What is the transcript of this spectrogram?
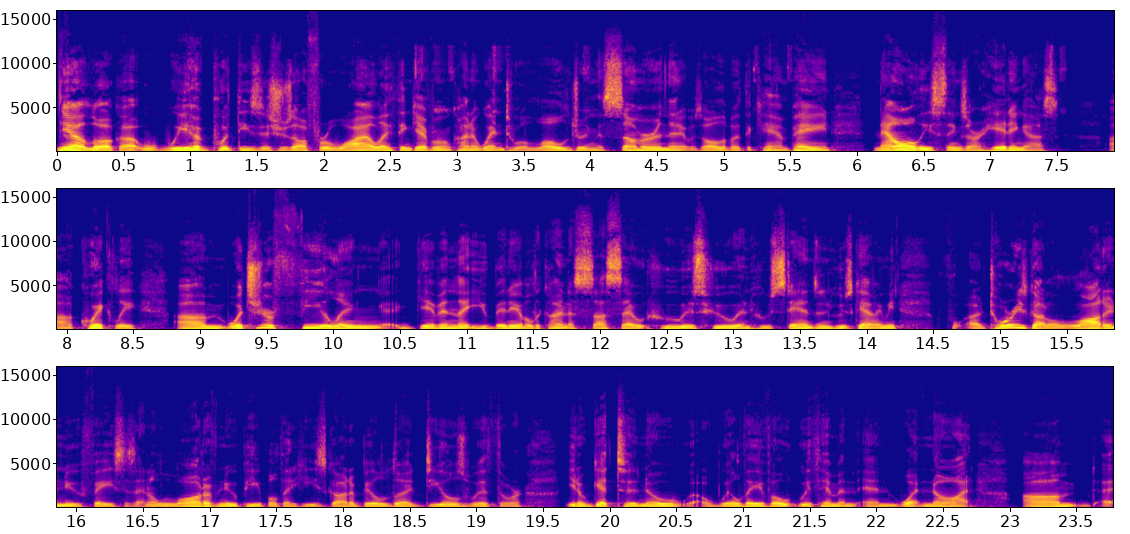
Yeah look uh, we have put these issues off for a while. I think everyone kind of went into a lull during the summer and then it was all about the campaign now all these things are hitting us uh, quickly. Um, what's your feeling, given that you've been able to kind of suss out who is who and who stands and who's can? I mean, uh, Tory's got a lot of new faces and a lot of new people that he's got to build uh, deals with, or you know, get to know uh, will they vote with him and and whatnot. Um, uh,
